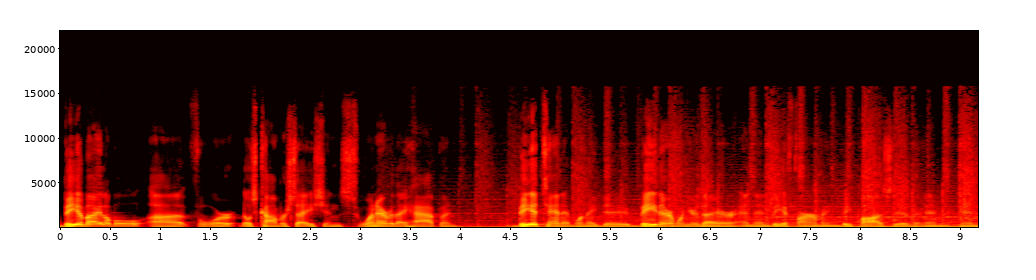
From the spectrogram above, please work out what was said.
Be available uh, for those conversations whenever they happen be attentive when they do, be there when you're there, and then be affirming, be positive, and, and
